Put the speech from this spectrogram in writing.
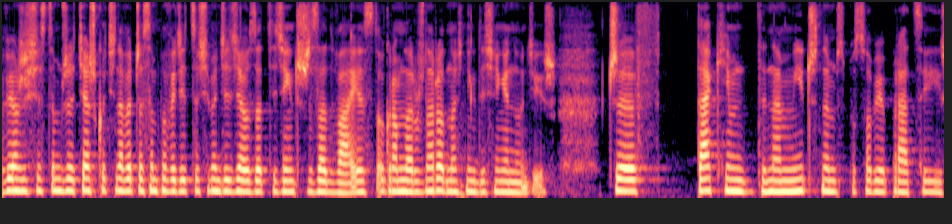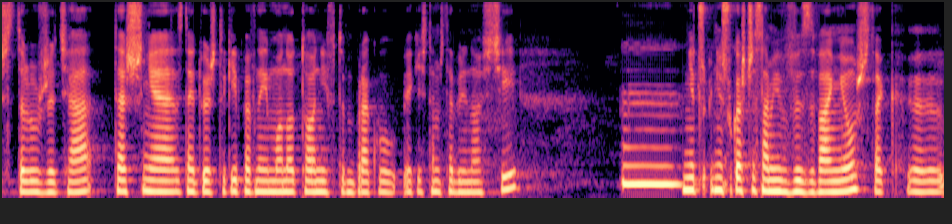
wiąże się z tym, że ciężko ci nawet czasem powiedzieć, co się będzie działo za tydzień czy za dwa. Jest ogromna różnorodność, nigdy się nie nudzisz. Czy w takim dynamicznym sposobie pracy i stylu życia też nie znajdujesz takiej pewnej monotonii w tym braku jakiejś tam stabilności? Nie, czu- nie szukasz czasami wyzwań już, tak... y,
